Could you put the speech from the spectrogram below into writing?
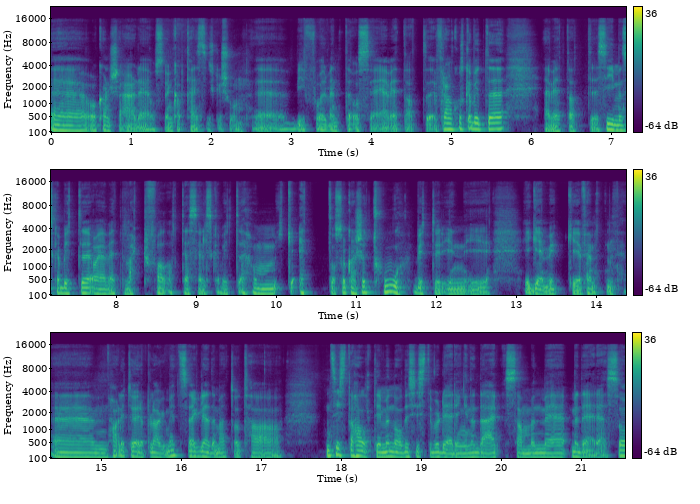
Uh, og kanskje er det også en kapteinsdiskusjon. Uh, vi får vente og se. Jeg vet at Franco skal bytte, jeg vet at Simen skal bytte, og jeg vet i hvert fall at jeg selv skal bytte. Om ikke ett, også kanskje to bytter inn i, i Gameweek 15. Jeg har litt å gjøre på laget mitt, så jeg gleder meg til å ta den siste halvtimen og de siste vurderingene der sammen med, med dere. Så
